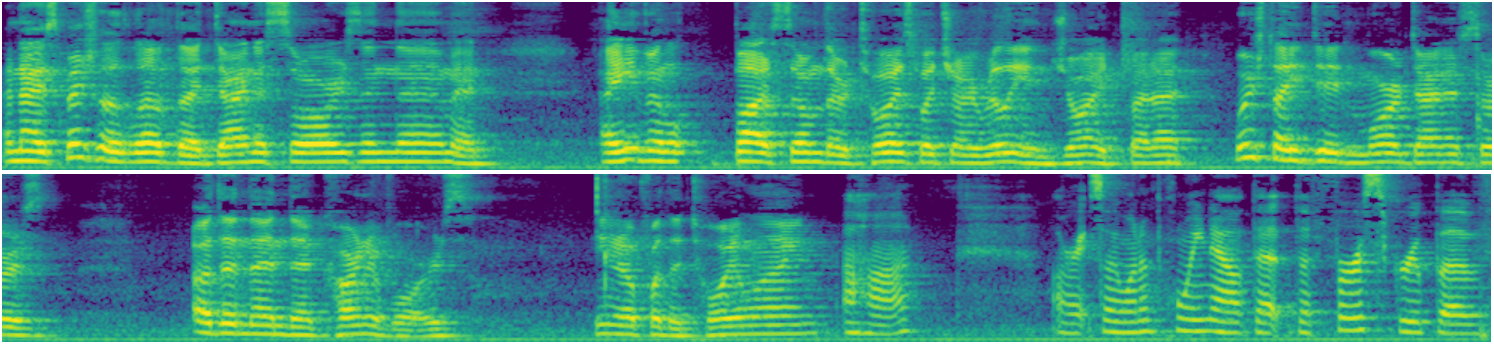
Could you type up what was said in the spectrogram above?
And I especially love the dinosaurs in them, and I even bought some of their toys, which I really enjoyed. But I wish they did more dinosaurs other than the carnivores. You know, for the toy line. Uh huh. All right, so I want to point out that the first group of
